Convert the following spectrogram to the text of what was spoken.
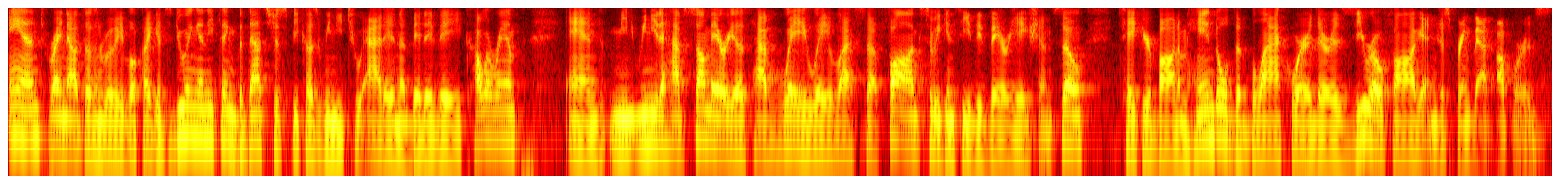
and right now it doesn't really look like it's doing anything, but that's just because we need to add in a bit of a color ramp and we need to have some areas have way, way less uh, fog so we can see the variation. So take your bottom handle, the black where there is zero fog, and just bring that upwards.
